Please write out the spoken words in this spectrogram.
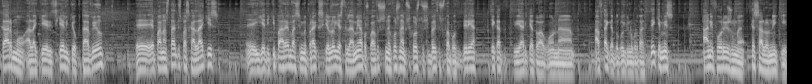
Κάρμο αλλά και Ριτσχέλη και Οκτάβιο. Ε, Επαναστάτης Πασχαλάκης, ε, ηγετική παρέμβαση με πράξεις και λόγια στη Λαμία. Προσπαθούσε συνεχώς να εμψυχώσει τους συμπαίκτες του στα αποδητήρια και κατά τη διάρκεια του αγώνα. Αυτά και από τον κόκκινο πρωταθλητή. Και εμείς ανηφορίζουμε Θεσσαλονίκη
